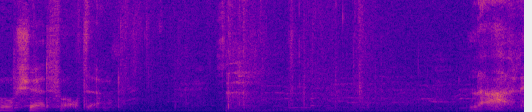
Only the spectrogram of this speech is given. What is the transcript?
Oh shed fall down. Lovely.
